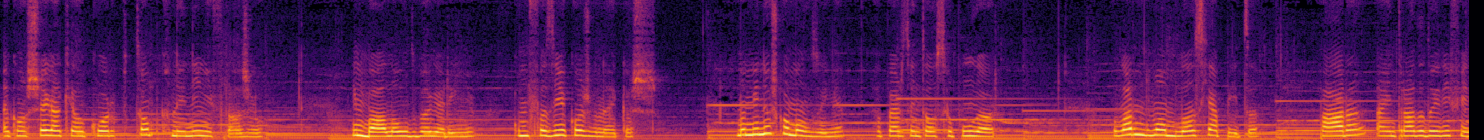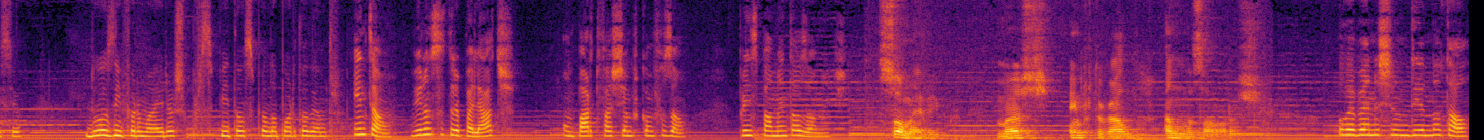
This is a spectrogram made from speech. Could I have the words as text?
aconchega aquele corpo tão pequenininho e frágil. Embala-o devagarinho, como fazia com as bonecas. Uma minúscula mãozinha aperta então o seu pulgar. O alarme de uma ambulância apita. Para à entrada do edifício. Duas enfermeiras precipitam-se pela porta dentro. Então, viram-se atrapalhados? Um parto faz sempre confusão, principalmente aos homens. Sou médico, mas em Portugal ando nas obras. O bebê nasceu no dia de Natal.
